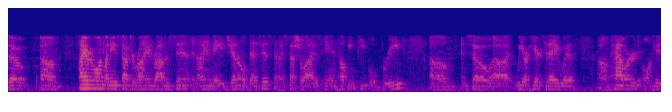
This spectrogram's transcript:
So, um, hi everyone, my name is Dr. Ryan Robinson, and I am a general dentist, and I specialize in helping people breathe. Um, and so, uh, we are here today with um, Howard on his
